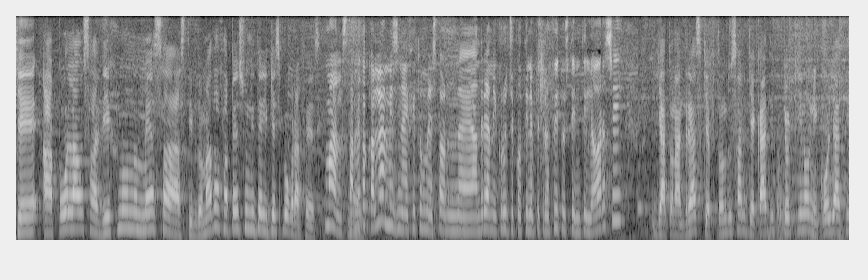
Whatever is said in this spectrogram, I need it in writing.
Και από όλα όσα δείχνουν, μέσα στη βδομάδα θα πέσουν οι τελικές υπογραφές. Μάλιστα. Ναι. Με το καλό, εμείς να ευχηθούμε στον ε, Ανδρέα Μικρούτσικο την επιστροφή του στην τηλεόραση. Για τον Ανδρέα σκεφτόντουσαν και κάτι πιο κοινωνικό, γιατί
